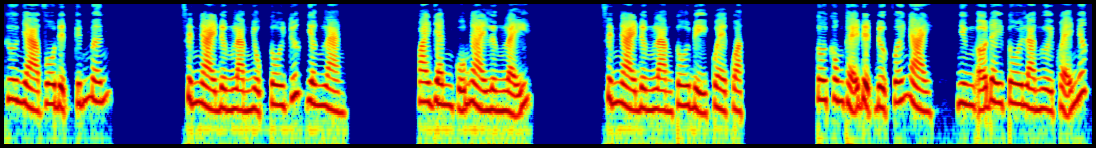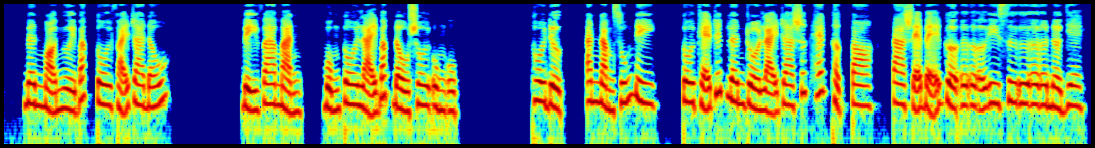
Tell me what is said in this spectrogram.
thưa nhà vô địch kính mến. Xin ngài đừng làm nhục tôi trước dân làng. Oai danh của ngài lừng lẫy. Xin ngài đừng làm tôi bị què quặt. Tôi không thể địch được với ngài, nhưng ở đây tôi là người khỏe nhất, nên mọi người bắt tôi phải ra đấu. Bị va mạnh, bụng tôi lại bắt đầu sôi ùng ục. Thôi được, anh nằm xuống đi, tôi khẽ rít lên rồi lại ra sức hét thật to, ta sẽ bẻ g ở y sư n g.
